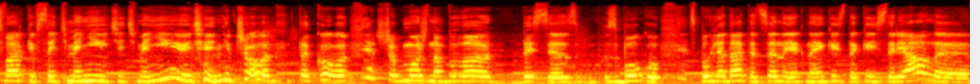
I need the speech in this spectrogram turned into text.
сварки все тьмяніють і тьмяніють. Нічого такого, щоб можна було десь е, з- збоку споглядати це не як на якийсь такий серіал. е,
